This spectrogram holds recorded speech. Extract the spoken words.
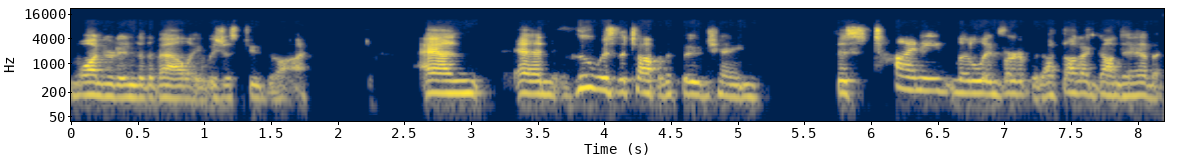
wandered into the valley, it was just too dry. And and who was the top of the food chain? This tiny little invertebrate. I thought I'd gone to heaven.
